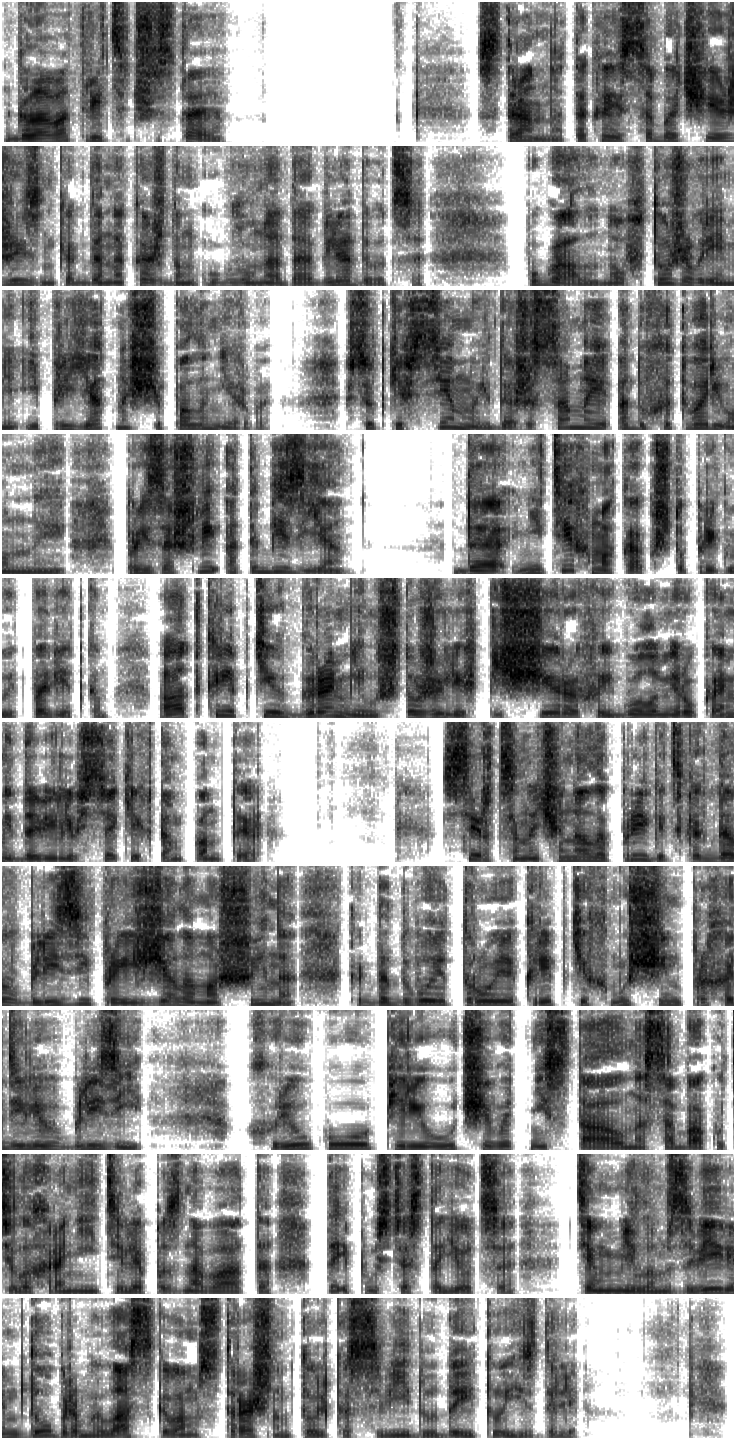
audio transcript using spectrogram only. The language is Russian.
Глава 36. Странно, такая собачья жизнь, когда на каждом углу надо оглядываться, пугала, но в то же время и приятно щипала нервы. Все-таки все мы, даже самые одухотворенные, произошли от обезьян. Да не тех макак, что прыгают по веткам, а от крепких громил, что жили в пещерах и голыми руками давили всяких там пантер — Сердце начинало прыгать, когда вблизи проезжала машина, когда двое-трое крепких мужчин проходили вблизи. Хрюку переучивать не стал на собаку-телохранителя, поздновато, да и пусть остается тем милым зверем, добрым и ласковым, страшным только с виду, да и то издали.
